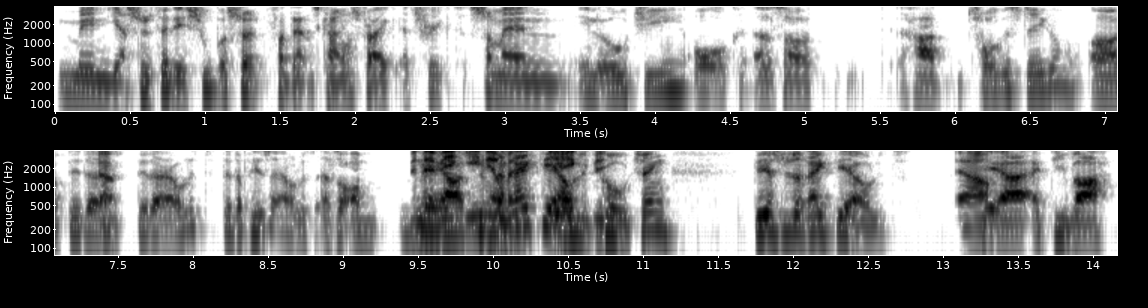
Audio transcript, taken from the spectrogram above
men jeg synes, at det er super synd for dansk Counter-Strike, at Tricked, som er en, en OG-org, altså har trukket stikket, og det der, ja. Det der er ærgerligt. Det der pisser ærgerligt. Altså, og Men vi jeg synes er rigtig det er ærgerligt, ikke- coach, ikke? Det, jeg synes er rigtig ærgerligt, Ja. det er, at de var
